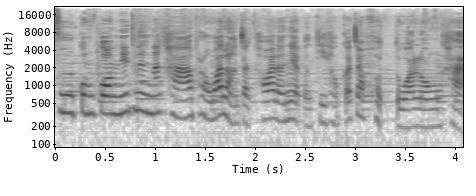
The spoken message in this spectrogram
ฟูๆกลมๆนิดนึงนะคะ เพราะว่าหลังจากทอดแล้วเนี่ยบางทีเขาก็จะหดตัวลงค่ะ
